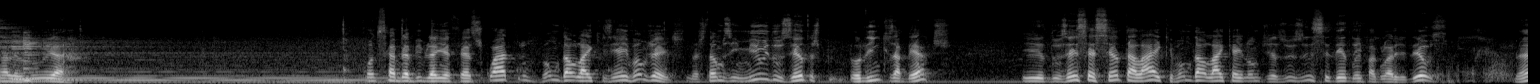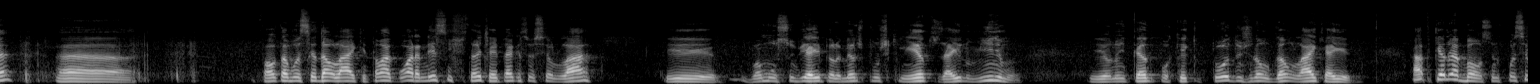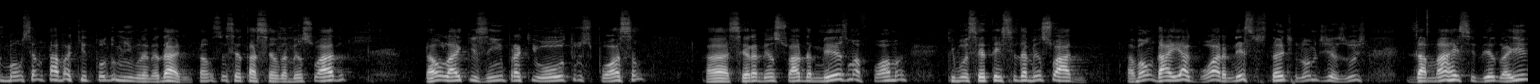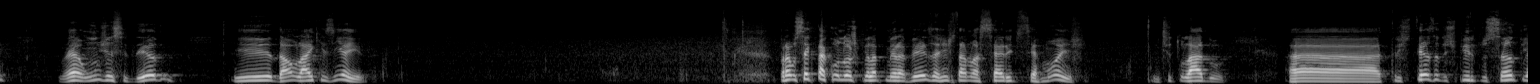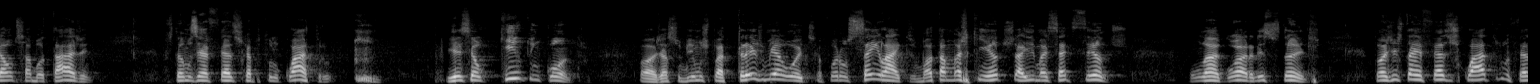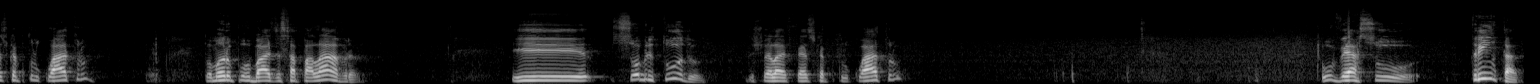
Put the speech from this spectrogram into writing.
Aleluia. Quando você abre a Bíblia em Efésios 4, vamos dar o likezinho aí, vamos, gente. Nós estamos em 1.200 links abertos e 260 likes. Vamos dar o like aí em nome de Jesus. Use esse dedo aí para a glória de Deus. Né? Ah, falta você dar o like. Então, agora, nesse instante, aí, pega seu celular e vamos subir aí pelo menos para uns 500 aí, no mínimo. E eu não entendo por que, que todos não dão like aí. Ah, porque não é bom. Se não fosse bom, você não estava aqui todo domingo, não é verdade? Então, se você está sendo abençoado, dá um likezinho para que outros possam ah, ser abençoados da mesma forma que você tem sido abençoado. Tá bom? Dá aí agora, nesse instante, em nome de Jesus, desamarra esse dedo aí, né? unge esse dedo e dá o likezinho aí. Para você que está conosco pela primeira vez, a gente está numa série de sermões intitulado a tristeza do Espírito Santo e autossabotagem. Estamos em Efésios capítulo 4 e esse é o quinto encontro. Ó, já subimos para 368, já foram 100 likes, bota mais 500 aí, mais 700. Vamos lá agora, nesse instante. Então a gente está em Efésios 4, Efésios capítulo 4, tomando por base essa palavra. E, sobretudo, deixa eu ir lá, Efésios capítulo 4, o verso 30,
